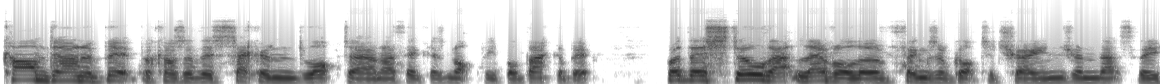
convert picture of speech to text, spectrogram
calmed down a bit because of this second lockdown. I think has knocked people back a bit but there's still that level of things have got to change, and that's the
